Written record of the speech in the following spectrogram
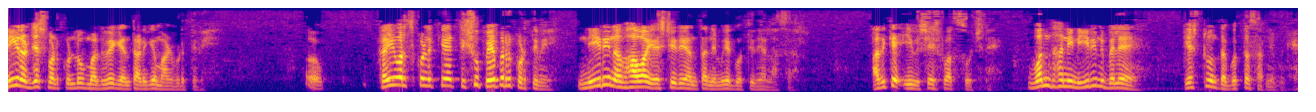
ನೀರು ಅಡ್ಜಸ್ಟ್ ಮಾಡಿಕೊಂಡು ಮದುವೆಗೆ ಅಂತ ಅಡಿಗೆ ಮಾಡಿಬಿಡ್ತೀವಿ. ಕೈ ಒರೆಸ್ಕೊಳ್ಳಿಕ್ಕೆ ಟಿಶ್ಯೂ ಪೇಪರ್ ಕೊಡ್ತೀವಿ. ನೀರಿನ ಅಭಾವ ಎಷ್ಟಿದೆ ಅಂತ ನಿಮಗೆ ಗೊತ್ತಿದೆಯಲ್ಲ ಸರ್? ಅದಕ್ಕೆ ಈ ವಿಶೇಷವಾದ ಸೂಚನೆ. ಒಂದ್ ಹನಿ ನೀರಿನ ಬೆಲೆ ಎಷ್ಟು ಅಂತ ಗೊತ್ತಾ ಸರ್ ನಿಮಗೆ?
